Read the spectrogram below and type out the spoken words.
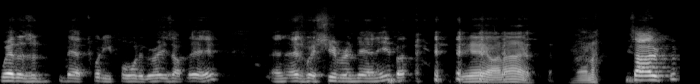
weather's about 24 degrees up there, and as we're shivering down here. But Yeah, I know. I know. so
